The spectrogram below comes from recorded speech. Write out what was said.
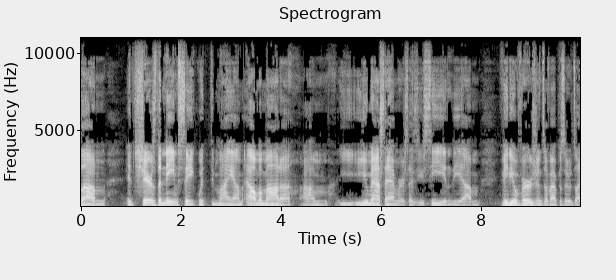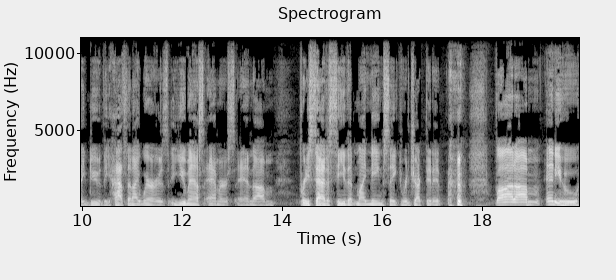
um, it shares the namesake with my um, alma mater, um, UMass Amherst, as you see in the um, video versions of episodes I do. The hat that I wear is UMass Amherst, and um, pretty sad to see that my namesake rejected it. but um, anywho,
